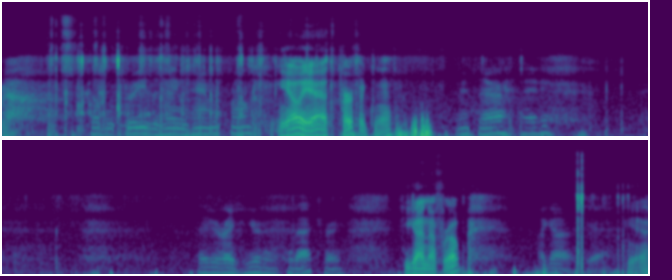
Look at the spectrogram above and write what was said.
Oh, Couple trees that hang the hammer from. Oh yeah, it's perfect, man. Right there, maybe. Maybe right here to, to that tree. You got enough rope? I got it, yeah. Yeah.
